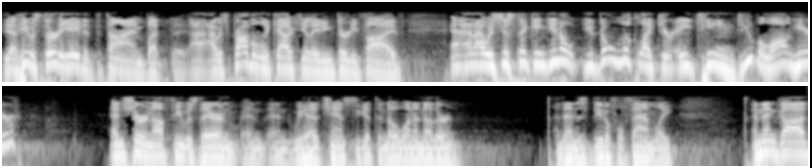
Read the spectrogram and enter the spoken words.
yeah, he was 38 at the time, but I, was probably calculating 35. And, and I was just thinking, you know, you don't look like you're 18. Do you belong here? And sure enough, he was there, and, and, and we had a chance to get to know one another, and, and then his beautiful family. And then God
